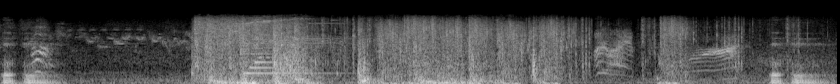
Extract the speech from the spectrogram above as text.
Mm -mm. Mm-mm.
